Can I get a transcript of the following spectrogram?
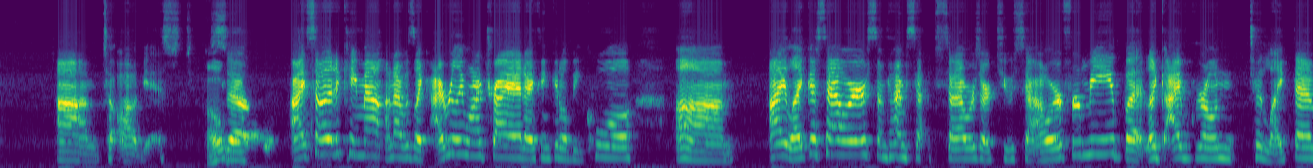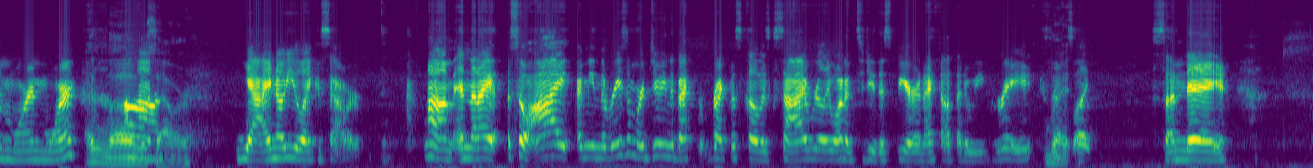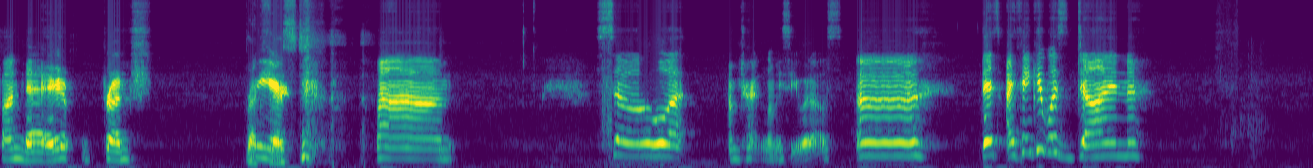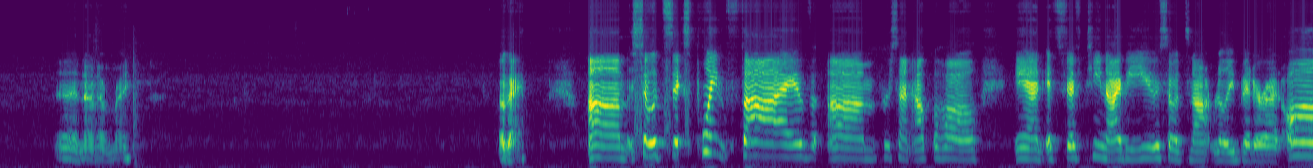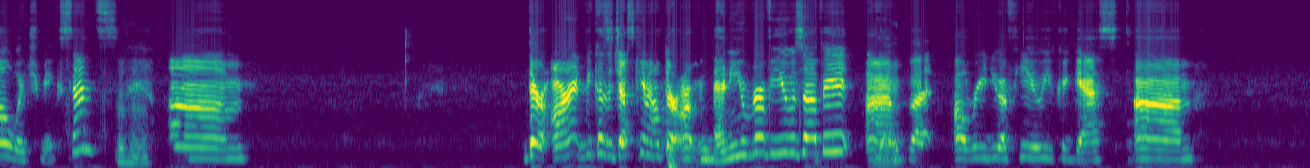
um, to August. Oh. So I saw that it came out, and I was like, I really want to try it. I think it'll be cool. Um, I like a sour. Sometimes sours are too sour for me, but like I've grown to like them more and more. I love Um, a sour. Yeah, I know you like a sour. Um, and then I, so I, I mean, the reason we're doing the breakfast club is because I really wanted to do this beer, and I thought that it would be great. Right. It's like Sunday, fun day, brunch. beer. Breakfast. Um, so I'm trying. Let me see what else. Uh, this I think it was done. Uh, no, never mind. Okay. Um, so it's six point five um percent alcohol, and it's fifteen IBU, so it's not really bitter at all, which makes sense. hmm Um, there aren't because it just came out. There aren't many reviews of it. Um, Right. but I'll read you a few. You could guess. Um,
